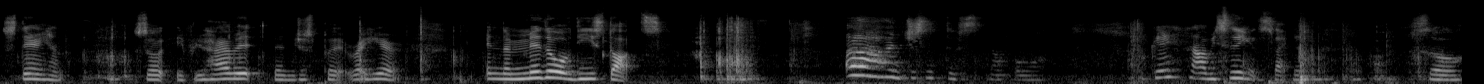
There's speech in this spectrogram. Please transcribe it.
steering handle so if you have it, then just put it right here in the middle of these dots. Ah, I just need to sit a while. Okay, I'll be sitting inside now. So,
